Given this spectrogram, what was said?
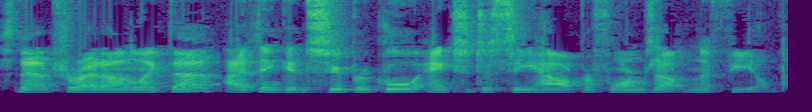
snaps right on like that. I think it's super cool. Anxious to see how it performs out in the field.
